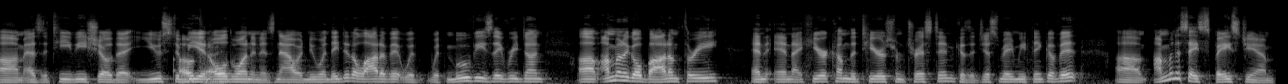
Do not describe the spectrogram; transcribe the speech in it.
um, as a TV show that used to be an old one and is now a new one. They did a lot of it with with movies they've redone. Um, I'm gonna go bottom three, and and I, here come the tears from Tristan because it just made me think of it. Um, I'm gonna say Space Jam.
